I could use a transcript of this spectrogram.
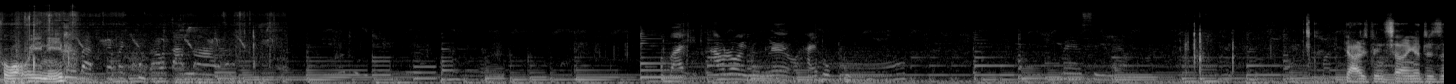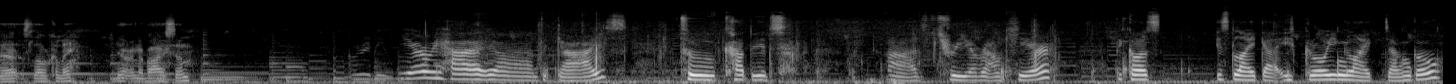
for what we need. เอาร้อยหนึ่งแล้วหายหกถุง แม่ซื้อแล้ว Yeah, he's been selling her desserts locally. You're not going to buy some? already. Here we have uh, the guys to cut it uh, tree around here because it's like uh, it's growing like jungle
